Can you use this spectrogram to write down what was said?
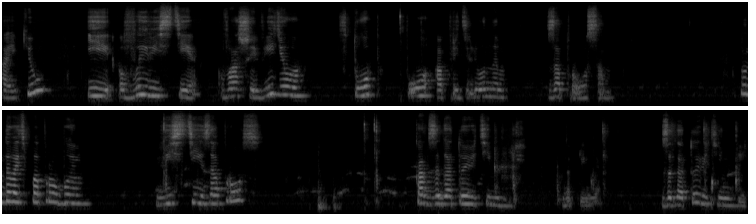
IQ и вывести ваше видео в топ по определенным запросам. Ну, давайте попробуем ввести запрос, как заготовить имбирь, например заготовить имбирь.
